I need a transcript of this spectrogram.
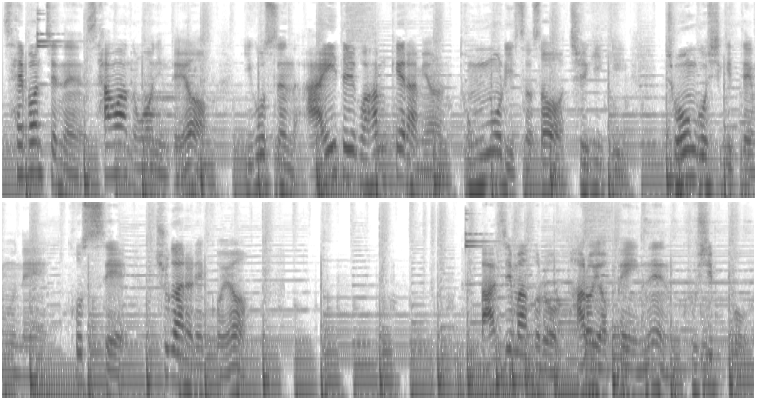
세 번째는 상화농원인데요. 이곳은 아이들과 함께라면 동물이 있어서 즐기기 좋은 곳이기 때문에 코스에 추가를 했고요. 마지막으로 바로 옆에 있는 90호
